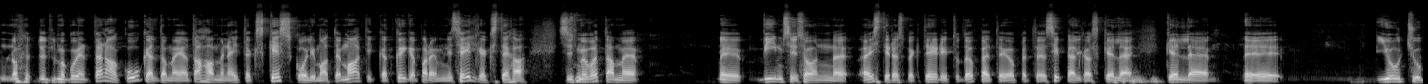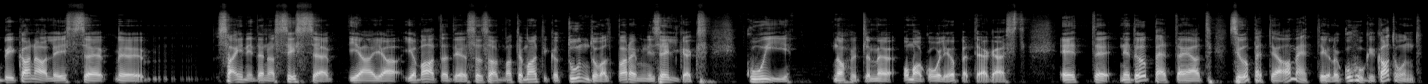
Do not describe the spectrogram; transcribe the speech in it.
noh, ütleme, kui me täna guugeldame ja tahame näiteks keskkooli matemaatikat kõige paremini selgeks teha, siis me võtame Viimsis on hästi respekteeritud õpetaja, õpetaja Sipelgas, kelle, kelle Youtube'i kanalisse sign'id ennast sisse ja, ja, ja vaatad ja sa saad matemaatika tunduvalt paremini selgeks kui noh, ütleme oma kooli õpetaja käest. et need õpetajad, see õpetaja amet ei ole kuhugi kadunud,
